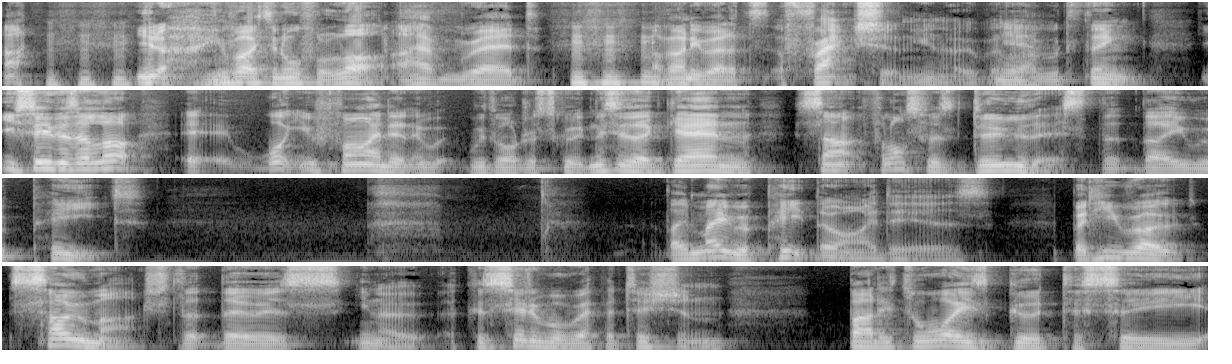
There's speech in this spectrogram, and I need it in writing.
you know, he writes an awful lot. I haven't read, I've only read a, a fraction, you know, but Yeah. I would think, you see, there's a lot, eh, what you find in, with Roger Scruton, this is again, some philosophers do this, that they repeat, they may repeat their ideas, but he wrote so much that there is, you know, a considerable repetition. But it's always good to see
